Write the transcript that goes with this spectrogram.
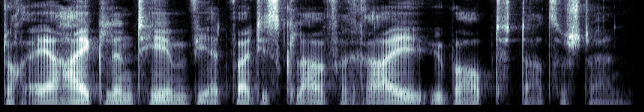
doch eher heiklen Themen wie etwa die Sklaverei überhaupt darzustellen?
